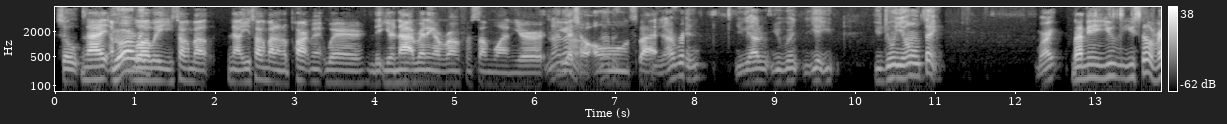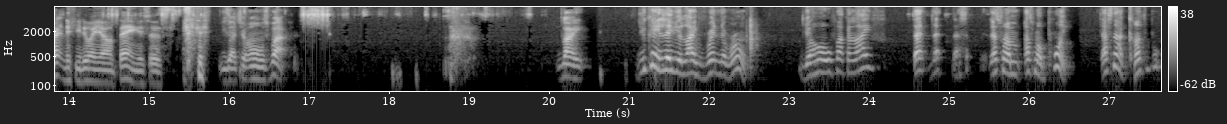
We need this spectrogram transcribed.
So now, you're already, well, wait, you talking about now? You're talking about an apartment where you're not renting a room from someone. You're no, you no, got your own no, spot. You're not renting. You got you rent. Yeah, you you doing your own thing, right? But I mean, you you still renting if you're doing your own thing. It's just you got your own spot. Like you can't live your life renting a room, your whole fucking life. That that that's that's what I'm, that's my point. That's not comfortable.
